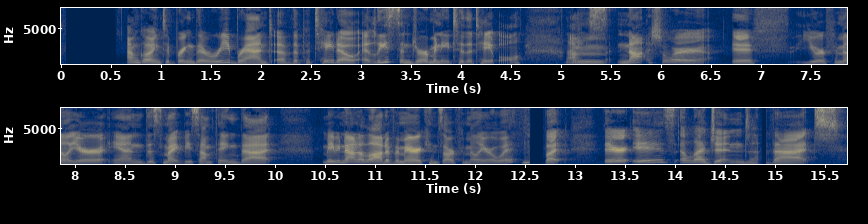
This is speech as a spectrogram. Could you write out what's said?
I'm going to bring the rebrand of the potato, at least in Germany, to the table. I'm not sure if you're familiar, and this might be something that maybe not a lot of Americans are familiar with, but there is a legend that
